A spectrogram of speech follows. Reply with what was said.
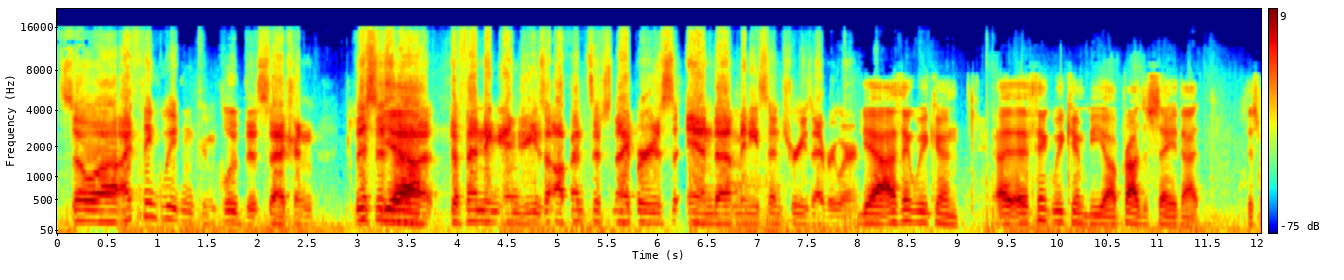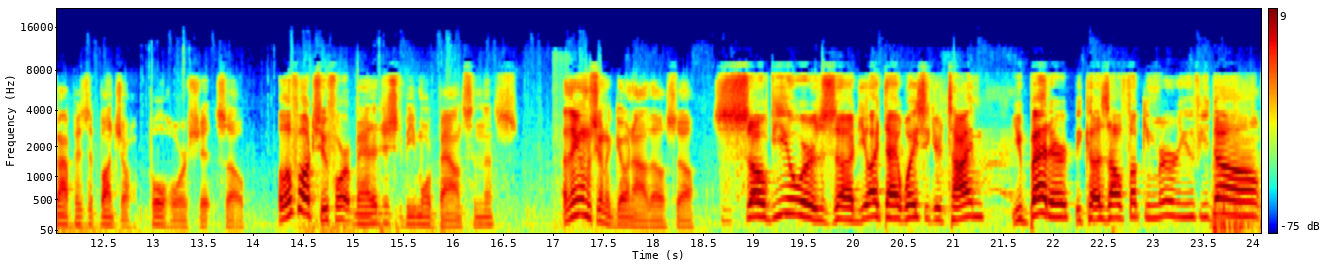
So uh, I think we can conclude this session. This is Yeah. uh, defending NG's offensive snipers and uh, mini sentries everywhere. Yeah, I think we can. I, I think we can be uh, proud to say that this map is a bunch of bull horse shit. So I love how two fort manages to be more balanced in this. I think I'm just gonna go now though. So so viewers, uh, do you like that I wasted your time? You better, because I'll fucking murder you if you don't.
